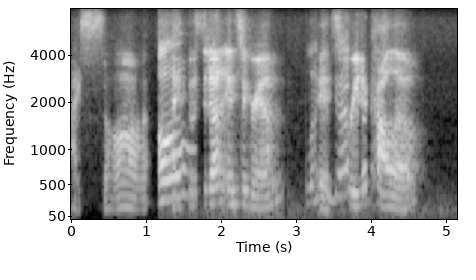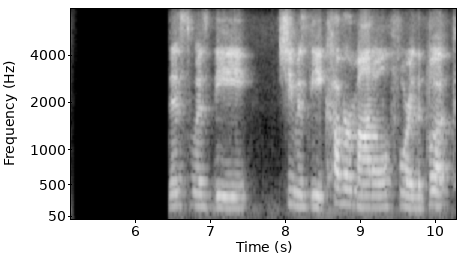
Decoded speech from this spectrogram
I saw. Oh, I posted on Instagram. looking It's good. Frida Kahlo. This was the she was the cover model for the book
